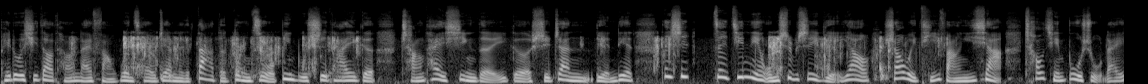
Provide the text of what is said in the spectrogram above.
裴洛西到台湾来访问，才有这样的一个大的动作，并不是他一个常态性的一个实战演练。但是在今年，我们是不是也要稍微提防一下，超前部署来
